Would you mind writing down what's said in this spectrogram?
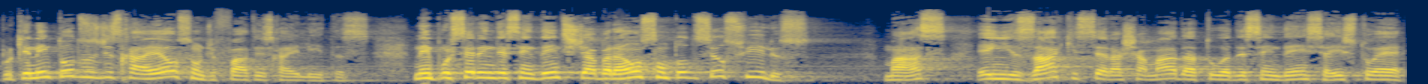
porque nem todos os de Israel são de fato israelitas, nem por serem descendentes de Abraão são todos seus filhos. Mas em Isaque será chamada a tua descendência, isto é,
